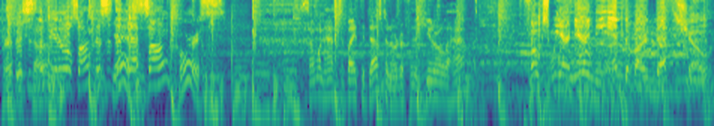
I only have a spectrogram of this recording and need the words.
Perfect This is the funeral song. This is the death song. Of course. Someone has to bite the dust in order for the funeral to happen. Folks, we are nearing the end of our death show,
